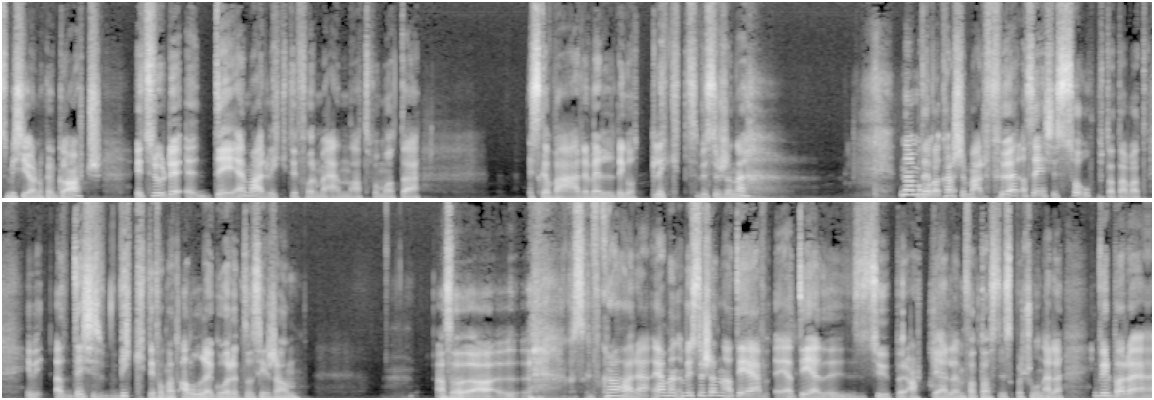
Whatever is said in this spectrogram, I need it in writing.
som ikke gjør noe galt. Jeg tror det, det er mer viktig for meg enn at på en måte jeg skal være veldig godt likt, hvis du skjønner. Nei, men, Det var kanskje mer før. Altså, jeg er ikke så opptatt av at, at Det er ikke viktig for meg at alle går rundt og sier sånn Altså, hva skal jeg forklare? Ja, men Hvis du skjønner at de er, at de er superartig eller en fantastisk person, eller Jeg vil bare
